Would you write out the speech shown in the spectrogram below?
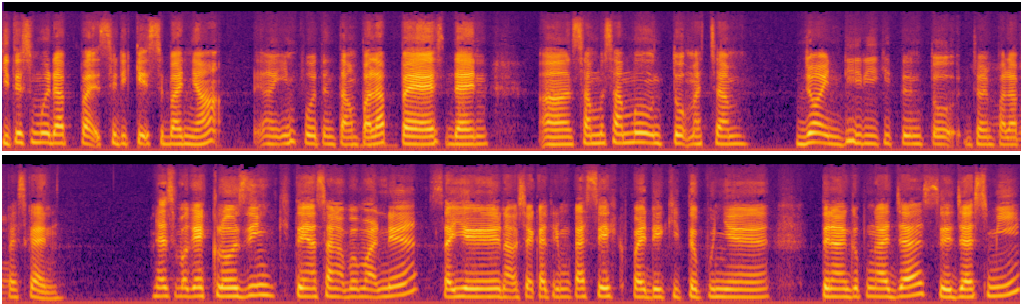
kita semua dapat sedikit sebanyak uh, info tentang Palapes dan uh, sama-sama untuk macam join diri kita untuk join Palapes kan. Dan sebagai closing kita yang sangat bermakna, saya nak ucapkan terima kasih kepada kita punya tenaga pengajar Sir Jasmi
